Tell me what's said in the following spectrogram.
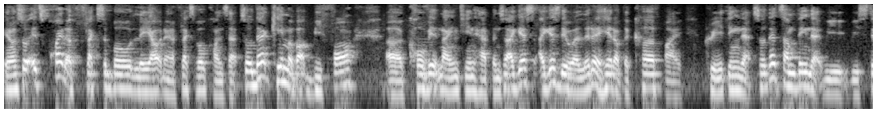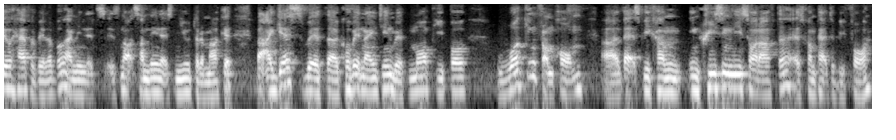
you know so it's quite a flexible layout and a flexible concept so that came about before uh, covid-19 happened so i guess i guess they were a little ahead of the curve by creating that. So that's something that we we still have available. I mean, it's it's not something that's new to the market, but I guess with uh, COVID nineteen, with more people working from home, uh, that's become increasingly sought after as compared to before.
